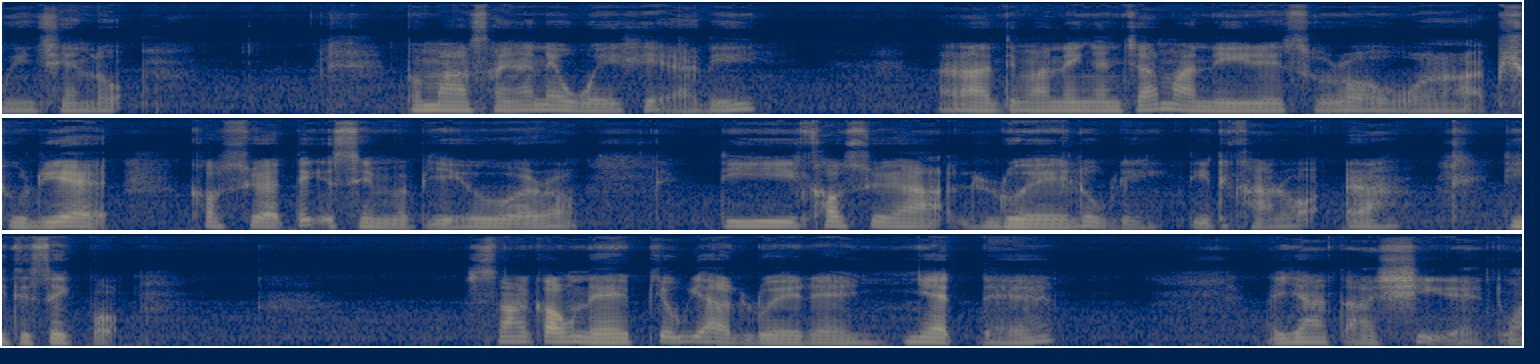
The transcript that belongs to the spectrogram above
ဝင်ချင်းလို့ဗမာဆိုင်ကနေဝယ်ခဲ့တာလေအဲ့ဒါဒီမှာနိုင်ငံခြားမှာနေတယ်ဆိုတော့ဟိုအဖြူရဲ့ခောက်ဆွဲတိတ်အစင်မပြေဘူးအဲ့တော့ဒီခောက်ဆွဲကလွယ်လို့လေဒီတခါတော့အဲ့ဒါဒီတစ်စိတ်ပေါ့ စားကောင်းတယ်ပြုတ်ရလွယ်တယ်ညက်တယ်အရသာရှိတယ်သူက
